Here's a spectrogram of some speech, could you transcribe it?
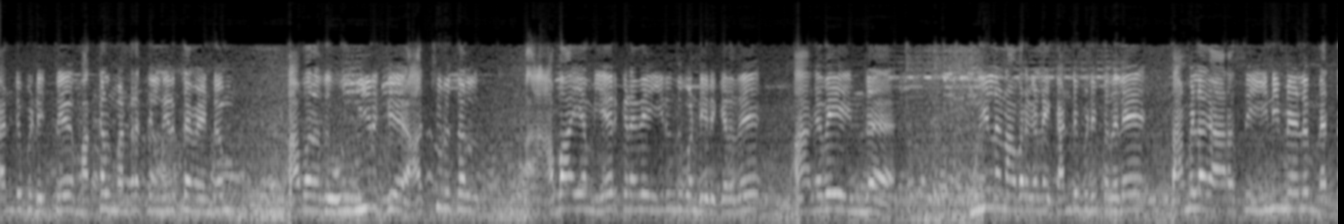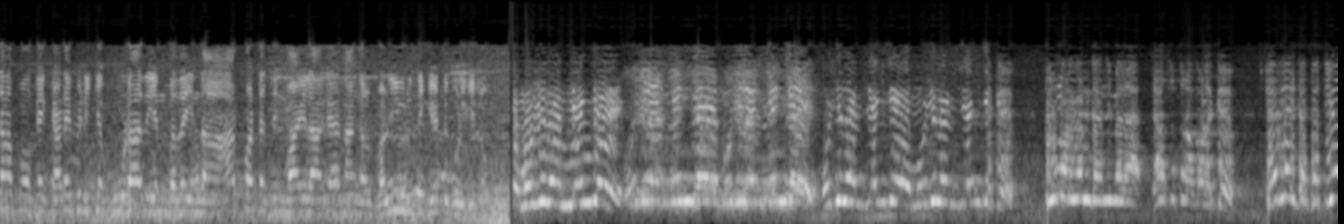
கண்டுபிடித்து மக்கள் மன்றத்தில் நிறுத்த வேண்டும். அவரது உயிருக்கு அச்சுறுத்தல் அபாயம் ஏற்கனவே இருந்து கொண்டிருக்கிறது. ஆகவே இந்த முகிலன் அவர்களை கண்டுபிடிப்பதிலே தமிழக அரசு இனிமேலும் மெத்தன போக்கை கடைபிடிக்க கூடாது என்பதை இந்த ஆர்ப்பாட்டத்தின் வாயிலாக நாங்கள் வலியுறுத்தி கேட்டுக்கொள்கிறோம். முகிலன் எங்கே? முகிலன் எங்கே? முகிலன் எங்கே? முகிலன் எங்கே? முகிலன் எங்கே? திருமுருகன் காந்தி மேல தேசத்துறவு வழக்கு. ஸ்டெர்லைட்டை பத்தியோ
